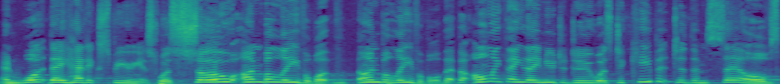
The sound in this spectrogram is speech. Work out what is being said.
and what they had experienced was so unbelievable unbelievable that the only thing they knew to do was to keep it to themselves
